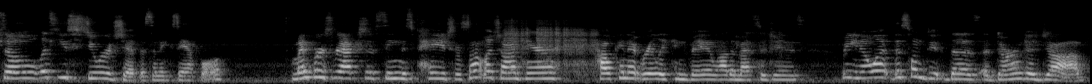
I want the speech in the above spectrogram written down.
So let's use stewardship as an example. My first reaction is seeing this page, there's not much on here. How can it really convey a lot of messages? But you know what? This one do, does a darn good job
